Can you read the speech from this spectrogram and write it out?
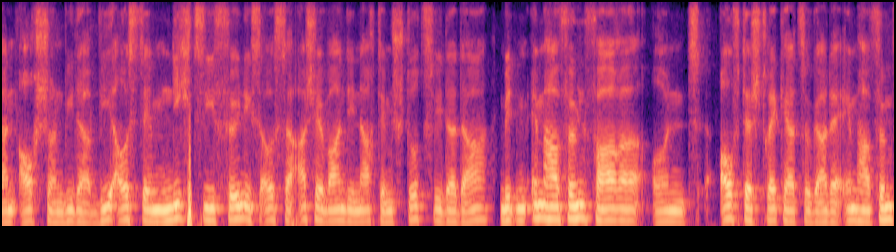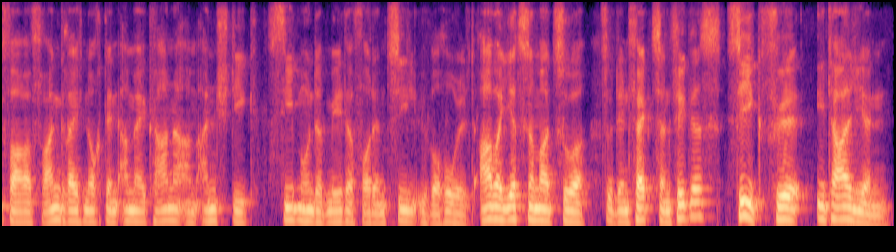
dann auch schon wieder wie aus dem Nichts, wie Phönix aus der Asche waren die nach dem Sturz wieder da mit dem MH5-Fahrer und auf der Strecke hat sogar der MH5-Fahrer Frankreich noch den Amerikaner am Anstieg 700 Meter vor dem Ziel überholt. Aber jetzt nochmal zur, zu den Facts and Figures. Sieg für Italien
